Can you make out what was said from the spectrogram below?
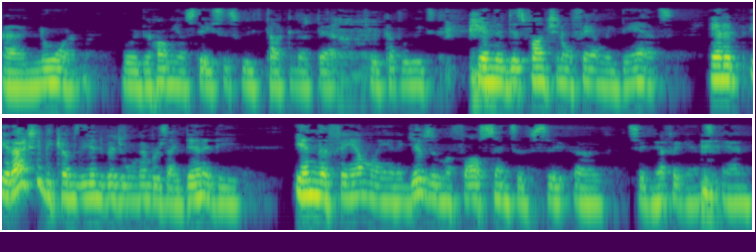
uh, norm or the homeostasis. We've talked about that for a couple of weeks in the dysfunctional family dance. And it, it actually becomes the individual member's identity in the family, and it gives them a false sense of, of significance. Mm. And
